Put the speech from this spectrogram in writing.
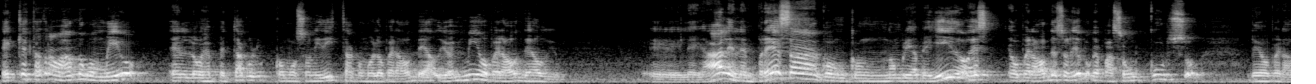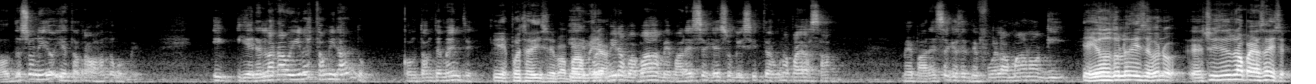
es que está trabajando conmigo en los espectáculos como sonidista, como el operador de audio. Es mi operador de audio. Eh, legal en la empresa, con, con nombre y apellido, es operador de sonido porque pasó un curso de operador de sonido y está trabajando conmigo. Y, y él en la cabina está mirando constantemente. Y después te dice, papá, después, mira. mira, papá, me parece que eso que hiciste es una payasada. Me parece que se te fue la mano aquí. Y donde tú le dices, bueno, eso hiciste una payasada. Y dice,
